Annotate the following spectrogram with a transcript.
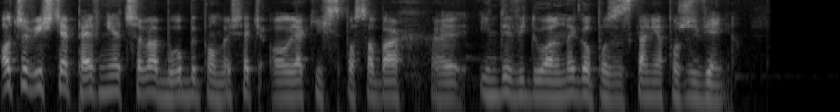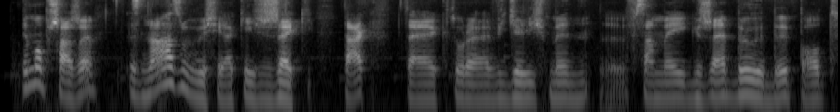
oczywiście pewnie trzeba byłoby pomyśleć o jakichś sposobach e, indywidualnego pozyskania pożywienia. W tym obszarze znalazłyby się jakieś rzeki, tak? Te, które widzieliśmy w samej grze, byłyby pod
